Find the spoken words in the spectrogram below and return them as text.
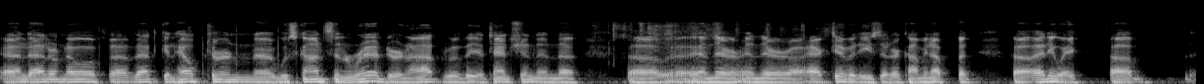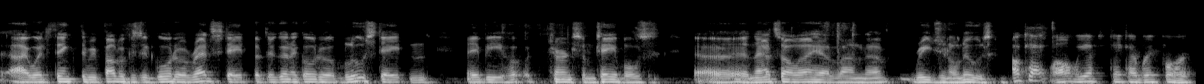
And I don't know if that can help turn Wisconsin red or not with the attention and and their and their uh, activities that are coming up. But uh, anyway, um, I would think the Republicans would go to a red state, but they're going to go to a blue state and maybe turn some tables. Uh, and that's all I have on uh, regional news. Okay, well, we have to take our break for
